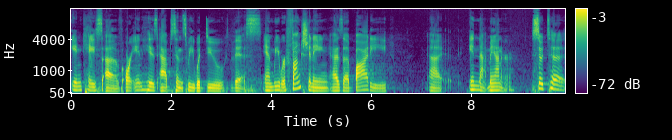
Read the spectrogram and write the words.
in case of or in his absence we would do this. And we were functioning as a body uh, in that manner. So to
